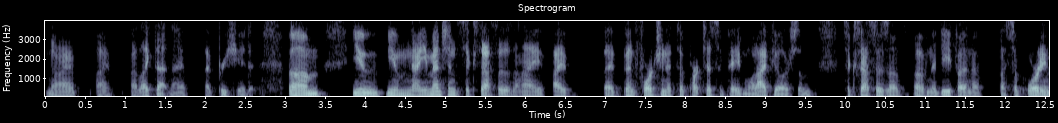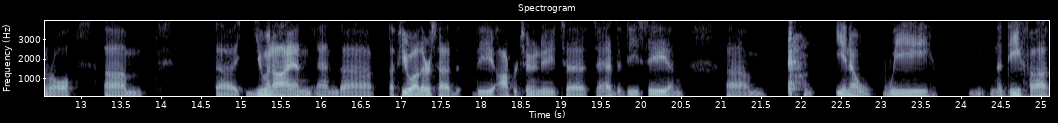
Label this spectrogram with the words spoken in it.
No, I I I like that, and I I appreciate it. Um, you you now you mentioned successes, and I I've I've been fortunate to participate in what I feel are some successes of of NADEFA and a, a supporting role. Um, uh, you and I and and uh, a few others had the opportunity to to head to DC and um, you know, we NADEFA,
